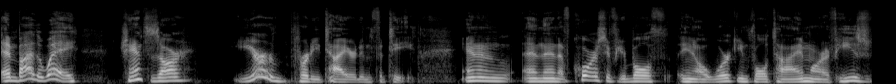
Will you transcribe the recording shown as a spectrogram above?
And by the way, chances are you're pretty tired and fatigued. And and then of course if you're both, you know, working full time or if he's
